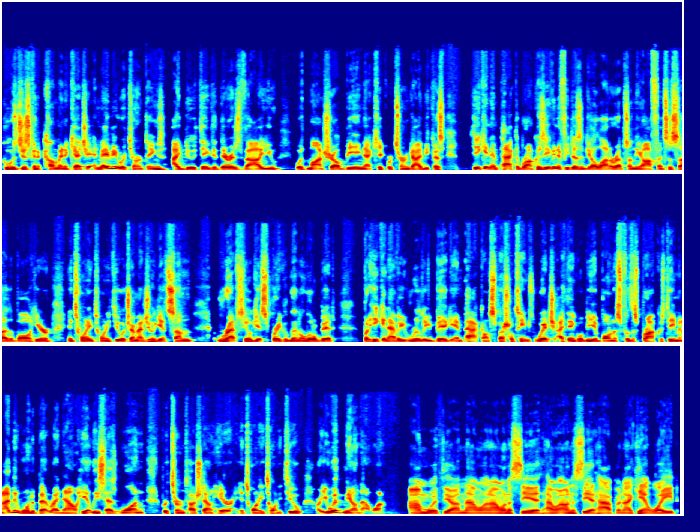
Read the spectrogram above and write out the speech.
who's just going to come in and catch it and maybe return things. I do think that there is value with Montrell being that kick return guy because he can impact the Broncos, even if he doesn't get a lot of reps on the offensive side of the ball here in 2022, which I imagine he'll get some reps. He'll get sprinkled in a little bit, but he can have a really big impact on special teams, which I think will be a bonus for this Broncos team. And I'd be willing to bet right now he at least has one return touchdown here in 2022. Are you with me on that one? I'm with you on that one. I want to see it. I want to see it happen. I can't wait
